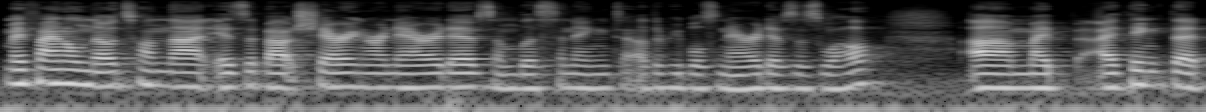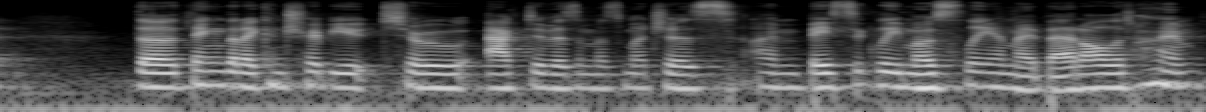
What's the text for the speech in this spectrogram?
my final notes on that is about sharing our narratives and listening to other people's narratives as well. Um, I, I think that the thing that I contribute to activism as much as I'm basically mostly in my bed all the time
